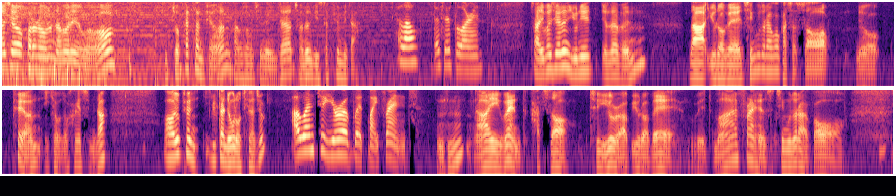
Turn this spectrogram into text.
안녕하세요. 바로 나오는 나만의 영어 기초 패턴 편 방송 진행자 저는 미스터 큐입니다. Hello, this is Lauren. 자 이번 시간은 유닛 11. 나 유럽에 친구들하고 갔었어. 요 표현 익혀보도록 하겠습니다. 어, 이 표현 일단 영어로 어떻게 하죠? I went to Europe with my friends. 음흠. I went 갔어 to Europe 유럽에 with my friends 친구들하고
